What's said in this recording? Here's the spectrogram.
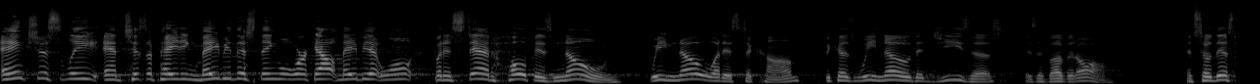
anxiously anticipating maybe this thing will work out, maybe it won't, but instead, hope is known. We know what is to come because we know that Jesus is above it all. And so, this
